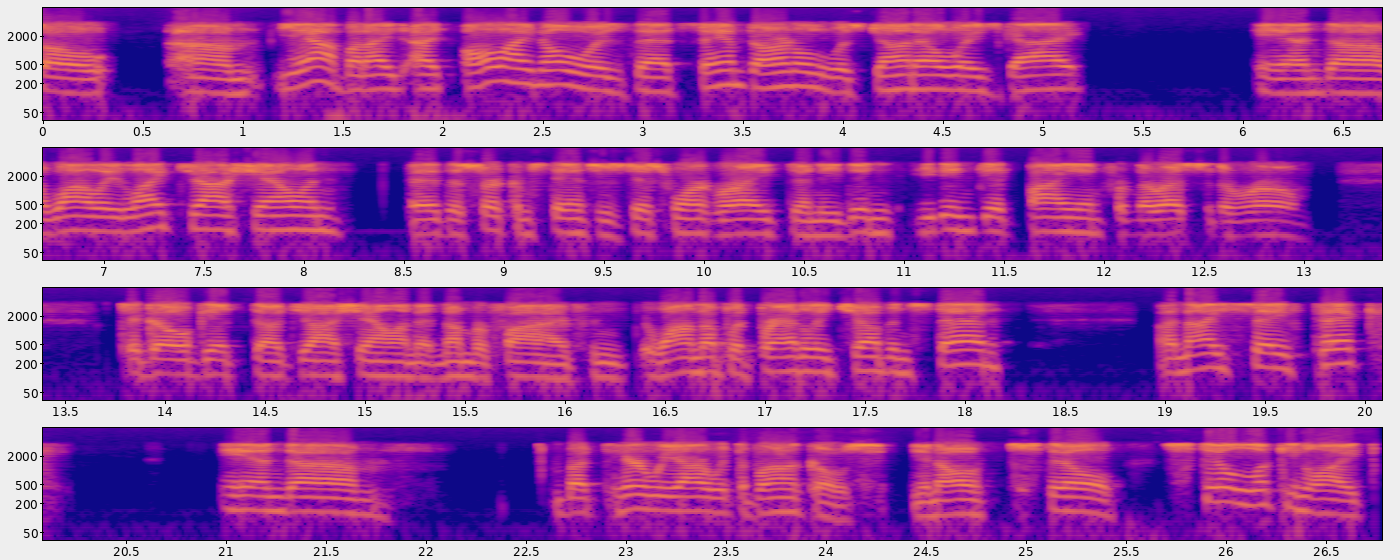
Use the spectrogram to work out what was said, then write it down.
So um, yeah, but I, I all I know is that Sam Darnold was John Elway's guy, and uh, while he liked Josh Allen, uh, the circumstances just weren't right, and he didn't he didn't get buy-in from the rest of the room to go get uh, Josh Allen at number five, and wound up with Bradley Chubb instead. A nice safe pick, and um, but here we are with the Broncos. You know, still still looking like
